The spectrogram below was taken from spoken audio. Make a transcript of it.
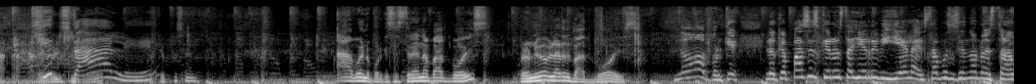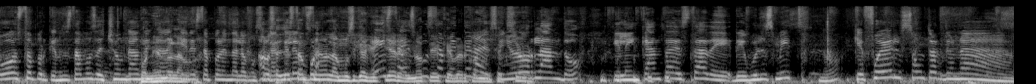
a- a ¿Qué Smith. tal, eh? ¿Qué pusieron? Ah, bueno, porque se estrena Bad Boys, pero no iba a hablar de Bad Boys. No, porque lo que pasa es que no está Jerry Villela, estamos haciendo nuestro agosto porque nos estamos dechongando Poniendo y cada la- quien está poniendo la música Ah, o sea, ya están poniendo la música que Esta quieren, es no tiene que ver con la del señor. Orlando, que le encanta esta de, de Will Smith, ¿no? Que fue el soundtrack de una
